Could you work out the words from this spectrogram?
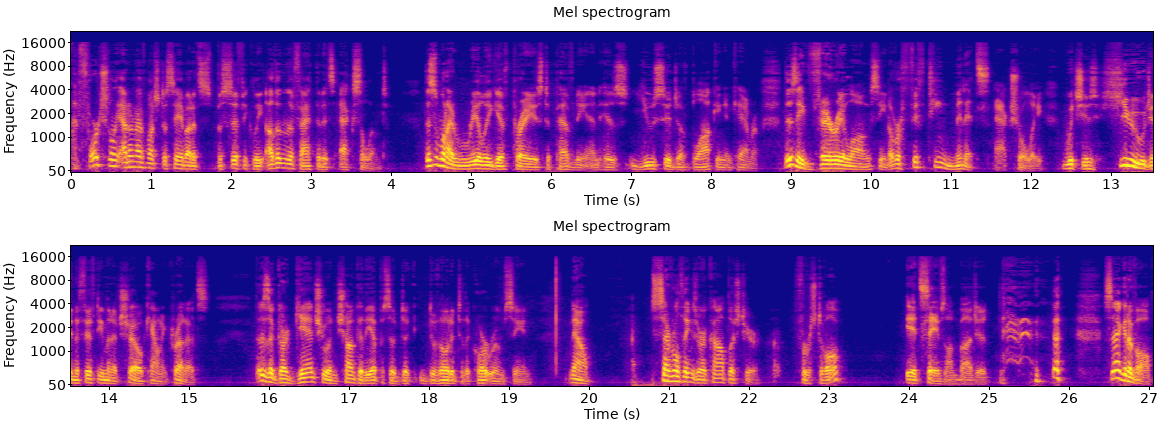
Unfortunately, I don't have much to say about it specifically, other than the fact that it's excellent. This is when I really give praise to Pevney and his usage of blocking and camera. This is a very long scene, over 15 minutes actually, which is huge in a 50 minute show, counting credits. That is a gargantuan chunk of the episode de- devoted to the courtroom scene. Now, several things are accomplished here. First of all, it saves on budget. Second of all,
